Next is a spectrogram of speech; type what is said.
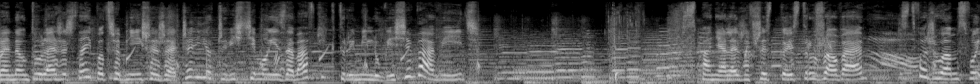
Będą tu leżeć najpotrzebniejsze rzeczy i oczywiście moje zabawki, którymi lubię się bawić. Wspaniale, że wszystko jest różowe. Stworzyłam swój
